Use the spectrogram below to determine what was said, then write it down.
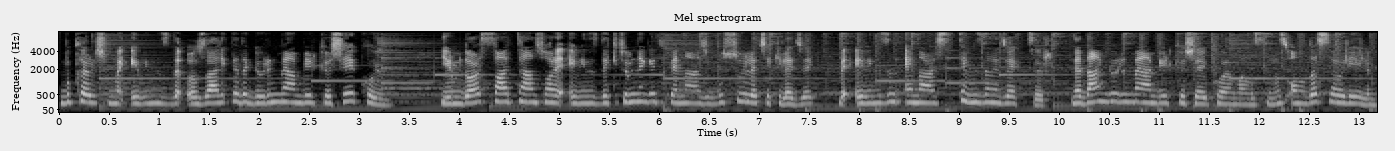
Bu karışımı evinizde özellikle de görünmeyen bir köşeye koyun. 24 saatten sonra evinizdeki tüm negatif enerji bu suyla çekilecek ve evinizin enerjisi temizlenecektir. Neden görünmeyen bir köşeye koymalısınız onu da söyleyelim.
